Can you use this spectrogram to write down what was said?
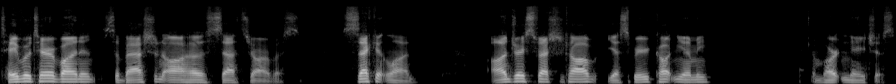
teuvo teravainen sebastian aho seth jarvis. Second line Andrei Svechnikov, Jesperi Kotkaniemi, Martin Necas.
